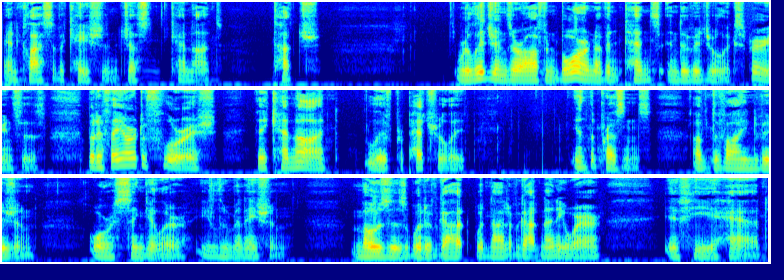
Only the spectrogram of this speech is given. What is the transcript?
and classification just cannot touch. Religions are often born of intense individual experiences, but if they are to flourish, they cannot live perpetually in the presence of divine vision or singular illumination. Moses would have got would not have gotten anywhere if he had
